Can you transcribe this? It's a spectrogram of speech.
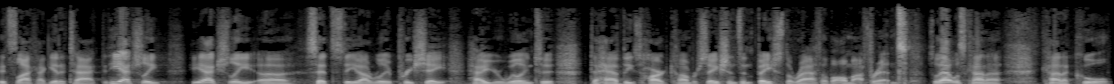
it's like I get attacked. And he actually, he actually uh, said, Steve, I really appreciate how you're willing to, to have these hard conversations and face the wrath of all my friends. So that was kind of, kind of cool.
